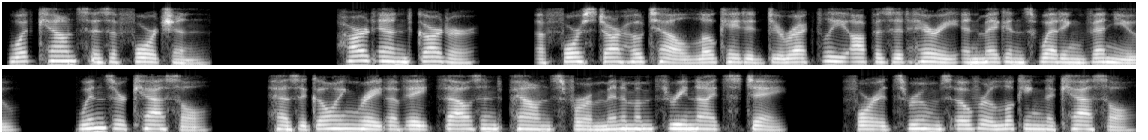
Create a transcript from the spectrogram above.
What counts as a fortune? Harte and Garter, a four-star hotel located directly opposite Harry and Meghan's wedding venue, Windsor Castle, has a going rate of £8,000 for a minimum three-night stay, for its rooms overlooking the castle.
